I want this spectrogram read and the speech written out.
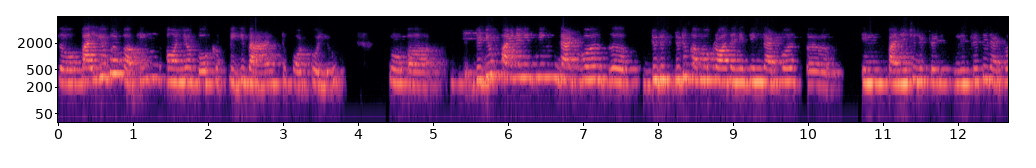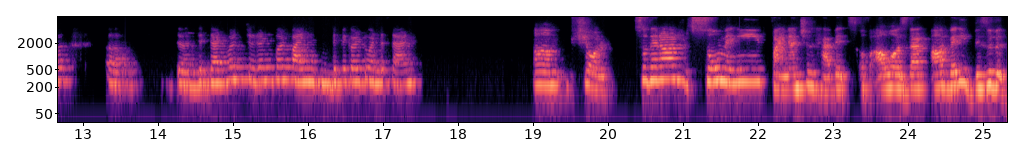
So while you were working on your book, Piggy Bank to Portfolio, so uh, did you find anything that was, uh, did, you, did you come across anything that was uh, in financial literacy, literacy that was, uh, uh, that was children were find difficult to understand? Um, sure. So there are so many financial habits of ours that are very visible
